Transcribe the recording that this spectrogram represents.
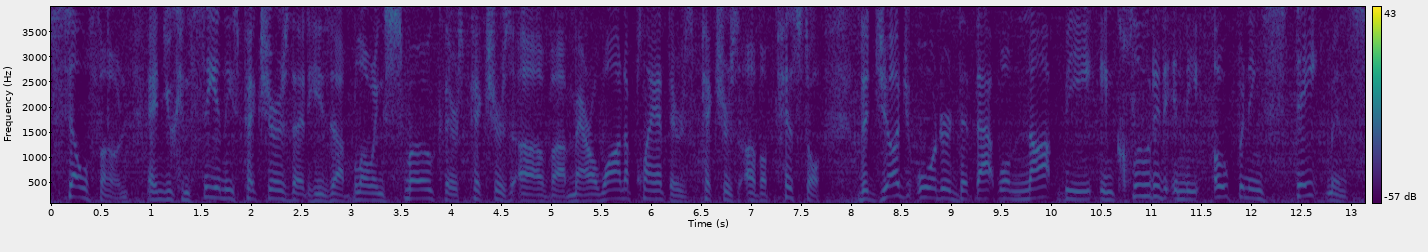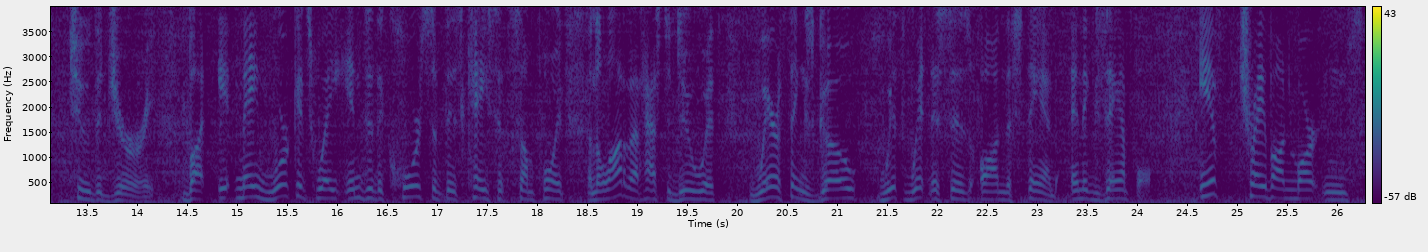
cell phone, and you can see in these pictures that he's uh, blowing smoke. There's pictures of a marijuana plant. There's pictures of a pistol. The judge ordered that that will not be included in the opening statements to the jury, but it may work its way into the course of this case at some point, and a lot of that has to do with where things go with witnesses on the stand. An example, if Trayvon Martin's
